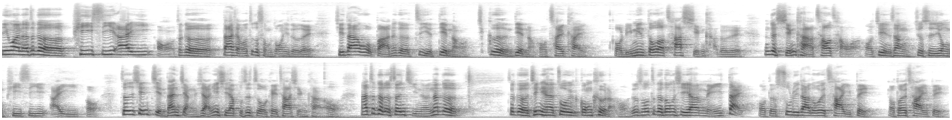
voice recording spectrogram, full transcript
另外呢，这个 PCIe 哦，这个大家想说这个什么东西对不对？其实大家如果把那个自己的电脑、个人电脑哦拆开。哦，里面都要插显卡，对不对？那个显卡超潮啊！哦，基本上就是用 PCIe 哦。这是先简单讲一下，因为其他不是只有可以插显卡哦。那这个的升级呢？那个这个今年还做一个功课了哦，就是说这个东西啊，每一代哦的速率大家都会差一倍哦，都会差一倍。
